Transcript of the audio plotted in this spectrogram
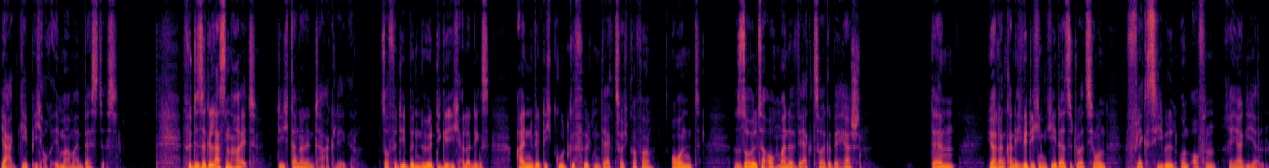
ja, gebe ich auch immer mein Bestes. Für diese Gelassenheit, die ich dann an den Tag lege, so für die benötige ich allerdings einen wirklich gut gefüllten Werkzeugkoffer und sollte auch meine Werkzeuge beherrschen. Denn ja, dann kann ich wirklich in jeder Situation flexibel und offen reagieren.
